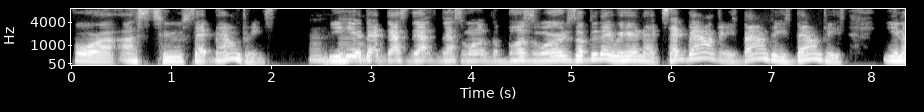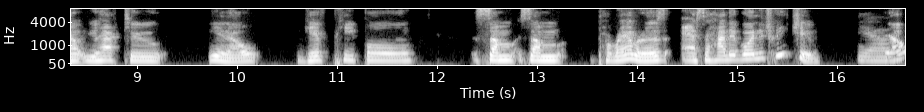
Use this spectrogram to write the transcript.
for us to set boundaries. Mm-hmm. You hear that? That's that. That's one of the buzzwords of the day. We're hearing that. Set boundaries, boundaries, boundaries. You know, you have to, you know, give people some some parameters as to how they're going to treat you. Yeah. You know?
